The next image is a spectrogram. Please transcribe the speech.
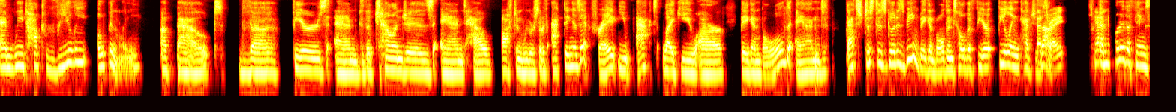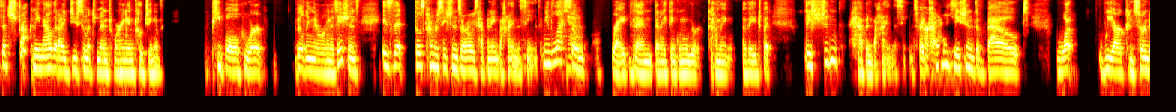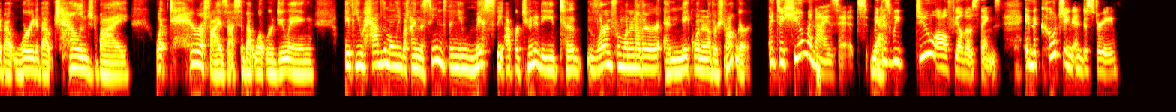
And we talked really openly about the fears and the challenges and how often we were sort of acting as if, right? You act like you are big and bold and that's just as good as being big and bold until the fear feeling catches that's up. That's right. Yeah. And one of the things that struck me now that I do so much mentoring and coaching of people who are building their organizations is that those conversations are always happening behind the scenes. I mean, less yeah. so right than than I think when we were coming of age, but they shouldn't happen behind the scenes, right? Correct. Conversations about what we are concerned about, worried about, challenged by, what terrifies us about what we're doing. If you have them only behind the scenes, then you miss the opportunity to learn from one another and make one another stronger. And to humanize it, yeah. because we do all feel those things. In the coaching industry,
